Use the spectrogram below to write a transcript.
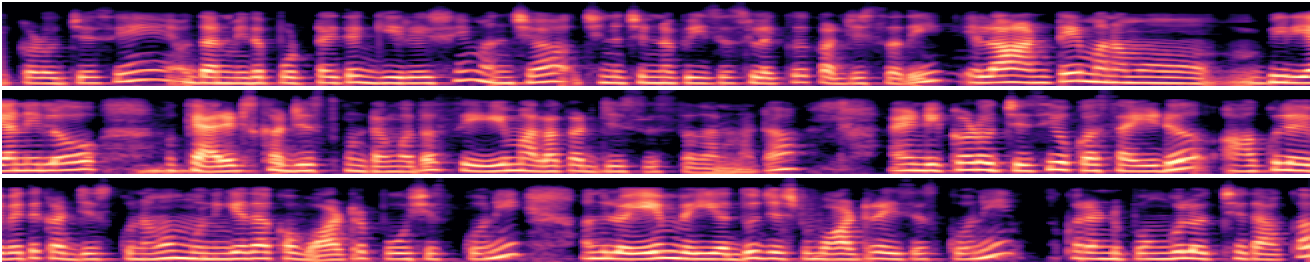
ఇక్కడ వచ్చేసి దాని మీద పొట్టు అయితే గీరేసి మంచిగా చిన్న చిన్న పీసెస్ లెక్క కట్ చేస్తుంది. ఎలా అంటే మనము బిర్యానీలో క్యారెట్స్ కట్ చేసుకుంటాం కదా సేమ్ అలా కట్ చేసేస్తుంది అనమాట అండ్ ఇక్కడ వచ్చేసి ఒక సైడ్ ఆకులు ఏవైతే కట్ చేసుకున్నామో మునిగేదాకా వాటర్ పోసేసుకొని అందులో ఏం వేయొద్దు జస్ట్ వాటర్ వేసేసుకొని ఒక రెండు పొంగులు వచ్చేదాకా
